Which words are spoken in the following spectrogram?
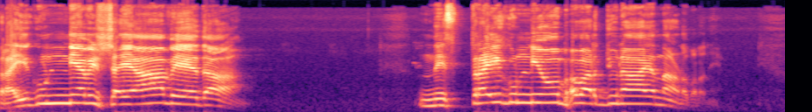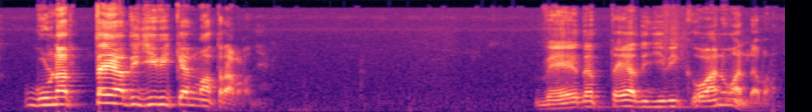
ത്രൈഗുണ്യ വിഷയാവേദ നിസ്ത്രൈഗുണ്യോ ഭവ അർജുന എന്നാണ് പറഞ്ഞത് ഗുണത്തെ അതിജീവിക്കാൻ മാത്രമാണ് പറഞ്ഞത് വേദത്തെ അതിജീവിക്കുവാനുമല്ല പറഞ്ഞത്.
